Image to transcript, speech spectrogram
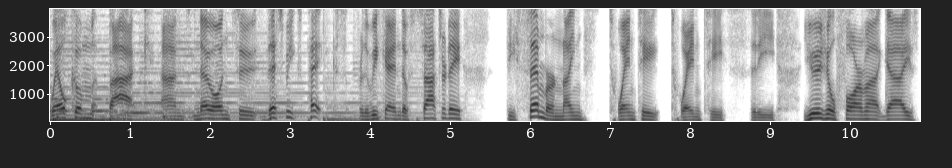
Welcome back. And now on to this week's picks for the weekend of Saturday, December 9th, 2023. Usual format, guys.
